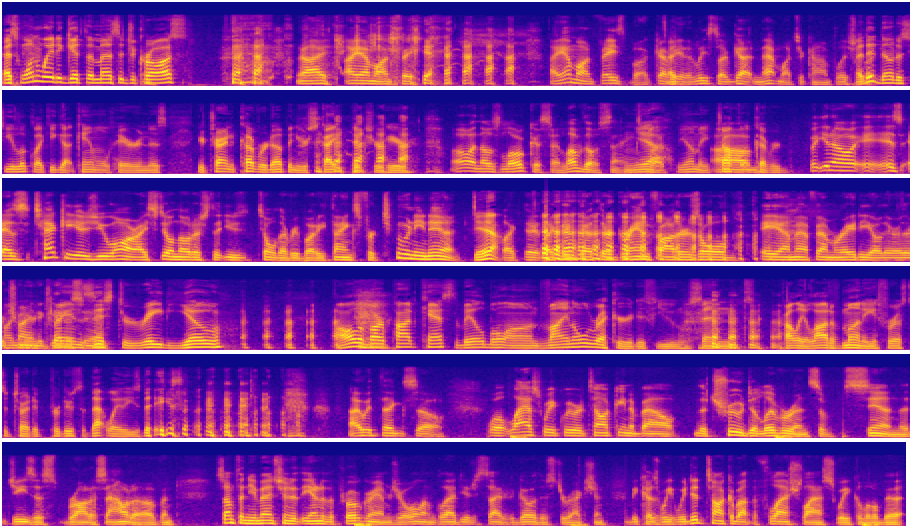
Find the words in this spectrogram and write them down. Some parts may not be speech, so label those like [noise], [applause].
that's one way to get the message across. [laughs] I [laughs] I am on Facebook. I am on Facebook. I mean, at least I've gotten that much accomplished. I did notice you look like you got camel hair in this. You're trying to cover it up in your Skype picture here. [laughs] oh, and those locusts. I love those things. Yeah, but, yummy. Chocolate um, covered. But you know, as as techie as you are, I still noticed that you told everybody thanks for tuning in. Yeah, like they like they've got their grandfather's old AM FM radio there. They're On trying to get transistor radio. All of our podcasts available on vinyl record. If you send probably a lot of money for us to try to produce it that way these days. [laughs] I would think so. Well, last week we were talking about the true deliverance of sin that Jesus brought us out of. And something you mentioned at the end of the program, Joel, I'm glad you decided to go this direction because we, we did talk about the flesh last week a little bit.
